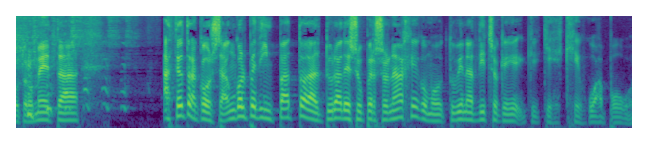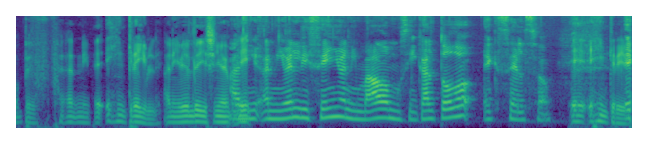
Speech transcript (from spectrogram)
otro meta. Hace otra cosa, un golpe de impacto a la altura de su personaje, como tú bien has dicho, que, que, que- que guapo, es increíble. A nivel de diseño, A, ni- a nivel diseño, animado, musical, todo excelso. es- es increíble.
